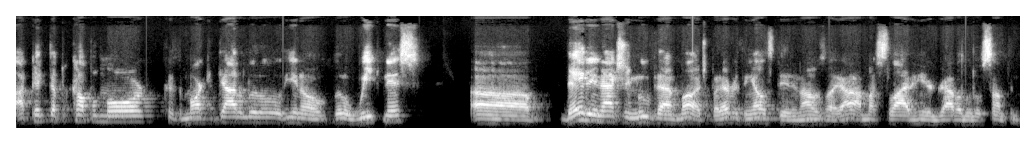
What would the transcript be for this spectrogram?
I picked up a couple more because the market got a little, you know, little weakness. Uh, they didn't actually move that much, but everything else did, and I was like, ah, I must slide in here and grab a little something.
